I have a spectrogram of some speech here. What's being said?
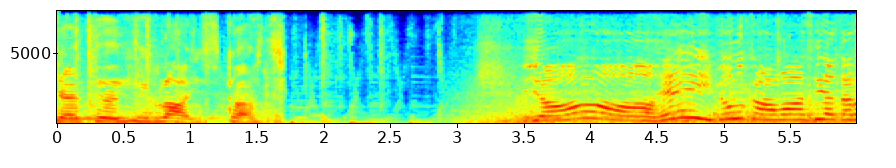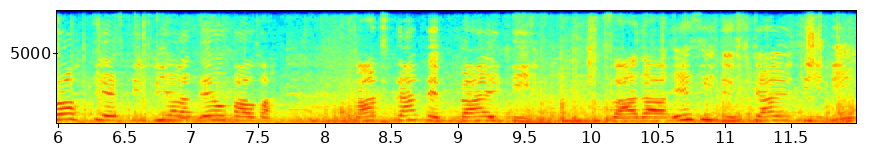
Menkää töihin laiskat. Jaa, hei, tulkaa vaan sieltä rohkeasti vielä teltalta kans tänne päin, niin saadaan esitys käyntiin. Niin,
